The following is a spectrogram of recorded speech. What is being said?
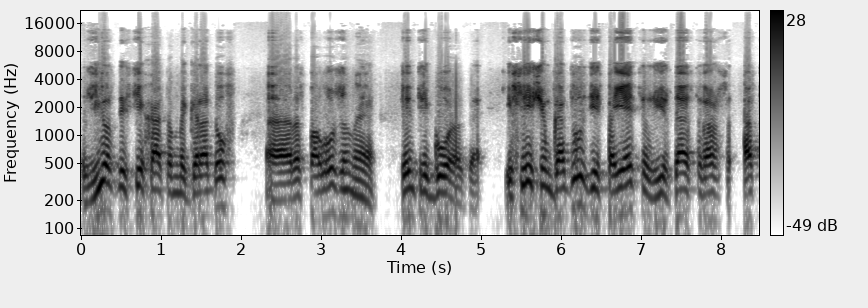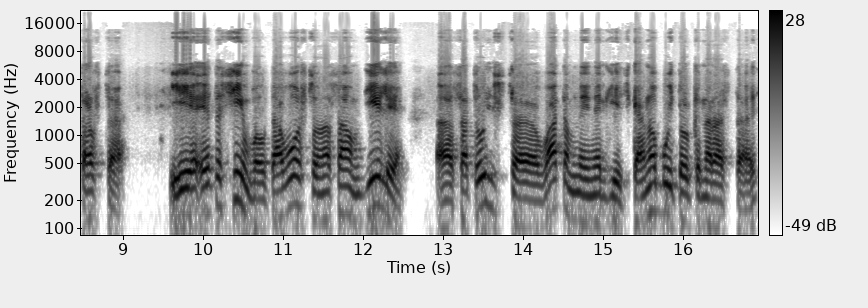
Звезды всех атомных городов расположены центре города. и в следующем году здесь появится звезда Островца. И это символ того, что на самом деле э, сотрудничество в атомной энергетике, оно будет только нарастать.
